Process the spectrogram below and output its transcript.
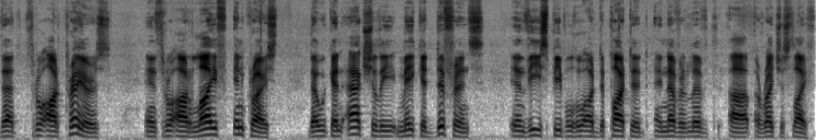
That through our prayers and through our life in Christ, that we can actually make a difference in these people who are departed and never lived uh, a righteous life.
